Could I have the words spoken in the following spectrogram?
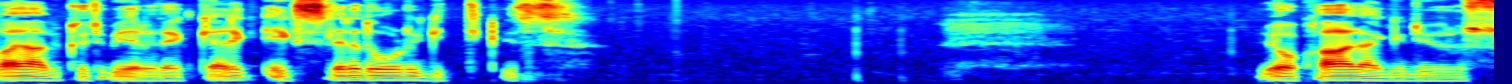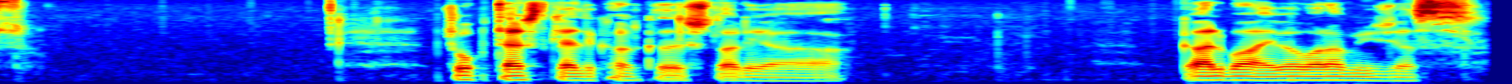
Bayağı bir kötü bir yere denk geldik. Eksilere doğru gittik biz. Yok halen gidiyoruz. Çok ters geldik arkadaşlar ya. Galiba eve varamayacağız.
